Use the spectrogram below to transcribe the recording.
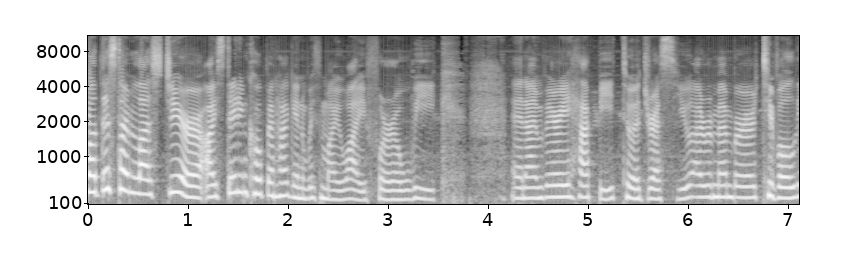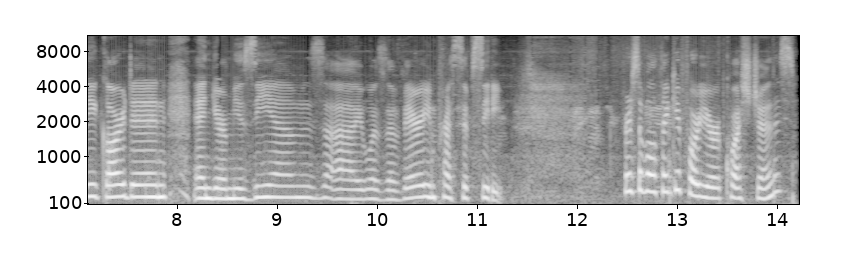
About this time last year, I stayed in Copenhagen with my wife for a week. And I'm very happy to address you. I remember Tivoli Garden and your museums. Uh, it was a very impressive city. First of all, thank you for your questions.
